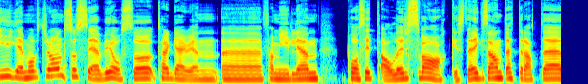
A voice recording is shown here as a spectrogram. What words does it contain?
I Game of Thrones så ser vi også Targaryen-familien på sitt aller svakeste, ikke sant? Etter at eh,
